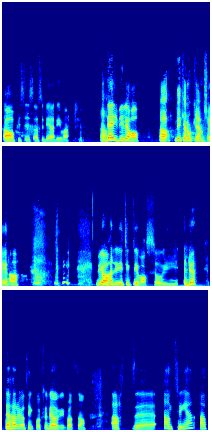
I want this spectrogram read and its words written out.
Ja precis, alltså det hade ju varit. Ja. Dig vill jag ha. Ja, ni kan åka hem tjejer. Ja. Jag hade ju tyckt det var så... Du, det här har jag tänkt på också, det har vi pratat om. Att eh, antingen att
